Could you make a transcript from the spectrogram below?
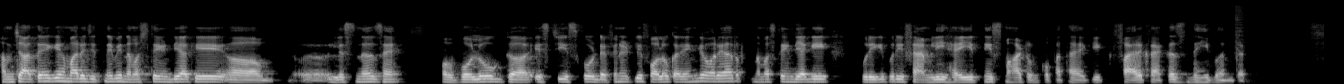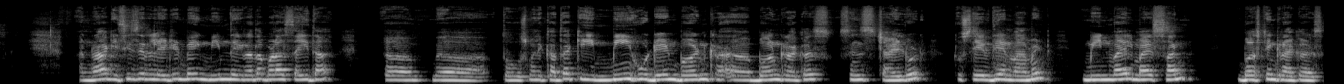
हम चाहते हैं कि हमारे जितने भी नमस्ते इंडिया के लिसनर्स हैं और वो लोग इस चीज़ को डेफिनेटली फॉलो करेंगे और यार नमस्ते इंडिया की पूरी की पूरी फैमिली है ही इतनी स्मार्ट उनको पता है कि फायर क्रैकर्स नहीं बंद करने अनुराग इसी से रिलेटेड मैं एक मीम देख रहा था बड़ा सही था। तो उसमें लिखा था कि me who didn't burn burn crackers since childhood to save the environment meanwhile my son bursting crackers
